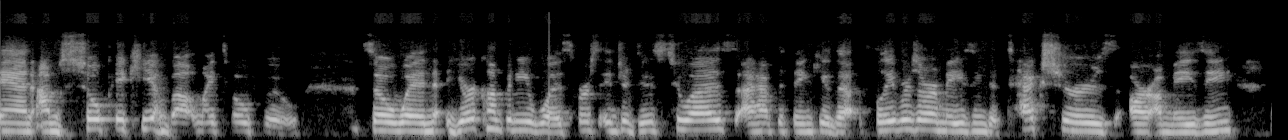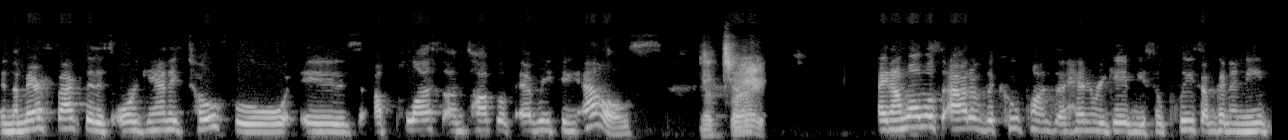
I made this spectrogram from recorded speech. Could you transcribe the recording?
and I'm so picky about my tofu. So when your company was first introduced to us, I have to thank you. The flavors are amazing, the textures are amazing, and the mere fact that it's organic tofu is a plus on top of everything else. That's right and I'm almost out of the coupons that Henry gave me. So please, I'm going to need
